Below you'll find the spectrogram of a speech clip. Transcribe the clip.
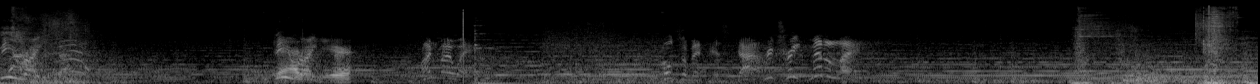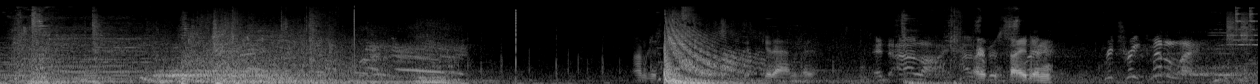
Be right back. Be Get out right of here. On down. Retreat middle lane. I'm just get out of there. An ally has Right beside slain. him. Retreat middle lane.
